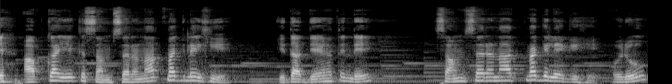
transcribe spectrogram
യഹ് ആപ്ക ഏക സംസരണാത്മക് ലേഖിയെ ഇത് അദ്ദേഹത്തിന്റെ സംസരണാത്മക ലേഖി ഒരു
